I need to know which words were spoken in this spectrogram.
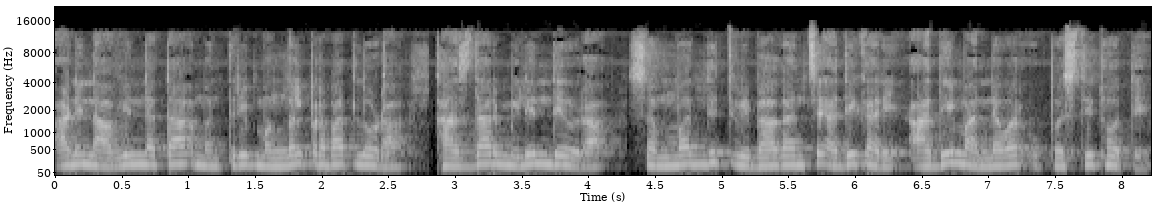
आणि नाविन्यता मंत्री मंगल प्रभात लोढा खासदार मिलिंद देवरा संबंधित विभागांचे अधिकारी आदी मान्यवर उपस्थित होते.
